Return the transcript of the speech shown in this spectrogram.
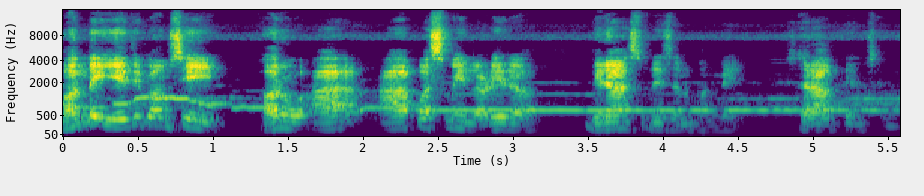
भन्दै यदिवंशीहरू आ आपसमै लडेर विनाश हुनेछन् भन्ने श्राप दिन्छन्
